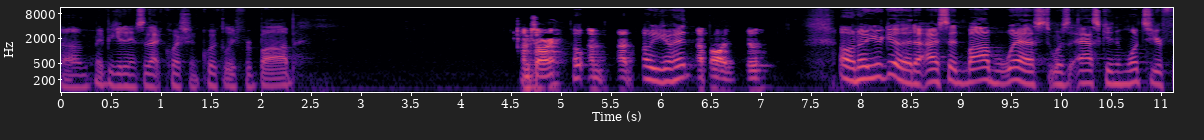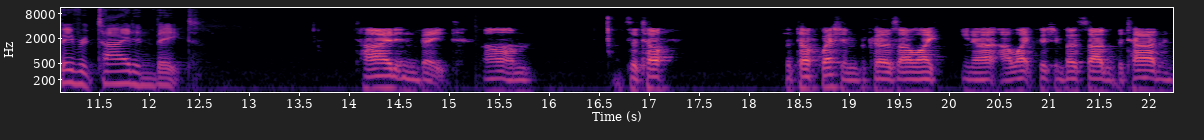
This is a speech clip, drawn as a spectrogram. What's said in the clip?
um, maybe you could answer that question quickly for Bob. I'm sorry. Oh, I'm, I, oh, you go ahead. I apologize. Oh no, you're good. I said Bob West was asking, "What's your favorite tide and bait?" Tide and bait. Um, it's a tough, it's a tough question because I like, you know, I, I like fishing both sides of the tide, and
